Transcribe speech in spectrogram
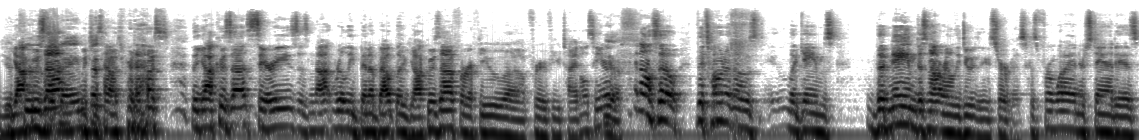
Yakuza Yakuza, name. which is how it's pronounced, the Yakuza series has not really been about the Yakuza for a few uh, for a few titles here, Yes. and also the tone of those like games. The name does not really do it any service because, from what I understand, is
